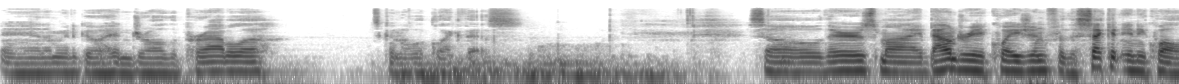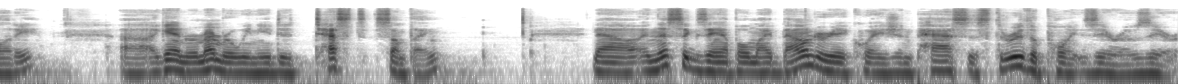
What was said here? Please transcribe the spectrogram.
And I'm going to go ahead and draw the parabola. It's going to look like this. So there's my boundary equation for the second inequality. Uh, again, remember we need to test something. Now, in this example, my boundary equation passes through the point 0, 0,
